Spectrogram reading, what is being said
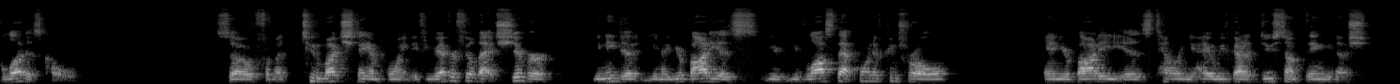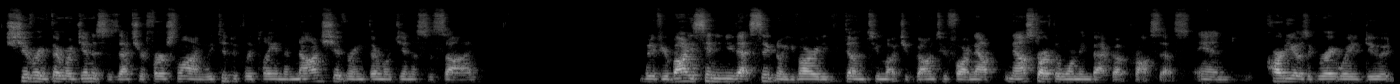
blood is cold. So from a too much standpoint, if you ever feel that shiver, you need to, you know, your body is, you, you've lost that point of control and your body is telling you, hey, we've got to do something, you know, shivering thermogenesis, that's your first line. We typically play in the non-shivering thermogenesis side. But if your body's sending you that signal, you've already done too much. You've gone too far. Now, now start the warming back up process. And cardio is a great way to do it.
